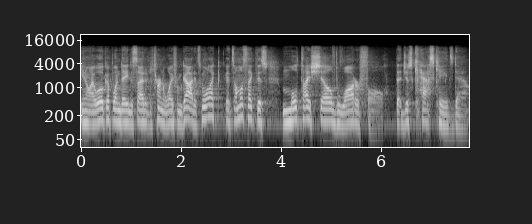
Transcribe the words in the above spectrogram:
you know, I woke up one day and decided to turn away from God. It's more like, it's almost like this multi shelved waterfall that just cascades down.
